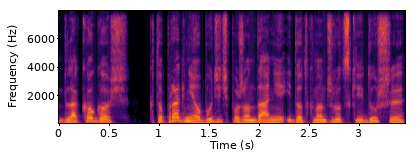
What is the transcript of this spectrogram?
Dla kogoś, kto pragnie obudzić pożądanie i dotknąć ludzkiej duszy,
